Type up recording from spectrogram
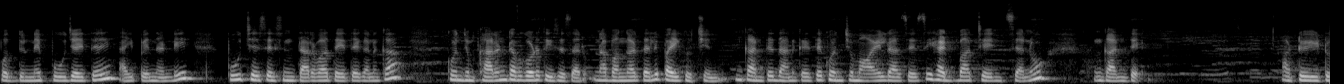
పొద్దున్నే పూజ అయితే అయిపోయిందండి. పూజ చేసేసిన తర్వాత అయితే కనుక కొంచెం కరెంట్ అవి కూడా తీసేశారు. నా బంగారు తల్లి పైకి వచ్చింది ఇంకా అంతే దానికైతే కొంచెం ఆయిల్ రాసేసి హెడ్ బాత్ చేయించాను. ఇంకా అంతే అటు ఇటు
